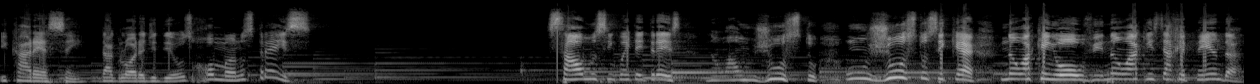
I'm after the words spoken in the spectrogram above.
e carecem da glória de Deus. Romanos 3. Salmo 53, não há um justo, um justo sequer, não há quem ouve, não há quem se arrependa.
